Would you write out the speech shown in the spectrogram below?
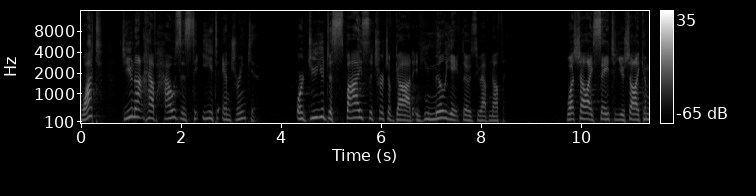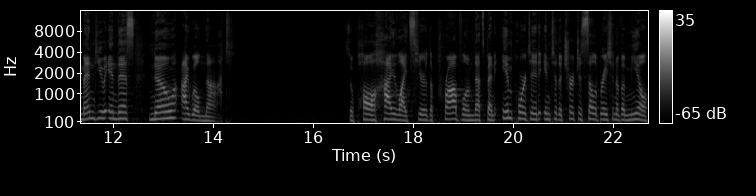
What? Do you not have houses to eat and drink in? Or do you despise the church of God and humiliate those who have nothing? What shall I say to you? Shall I commend you in this? No, I will not. So, Paul highlights here the problem that's been imported into the church's celebration of a meal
